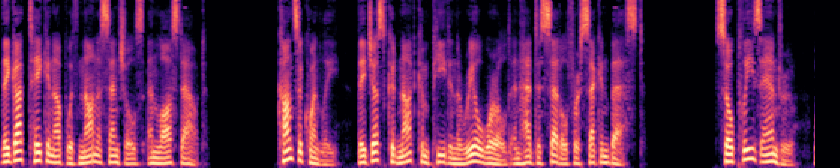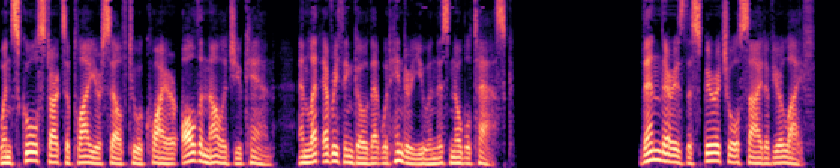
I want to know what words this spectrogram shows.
They got taken up with non-essentials and lost out. Consequently, they just could not compete in the real world and had to settle for second best. So please Andrew, when school starts apply yourself to acquire all the knowledge you can, and let everything go that would hinder you in this noble task. Then there is the spiritual side of your life.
